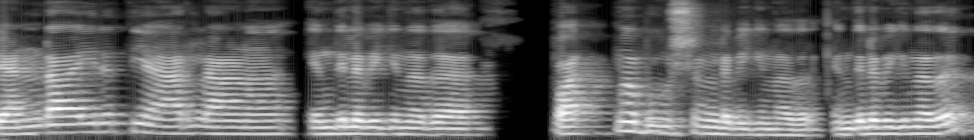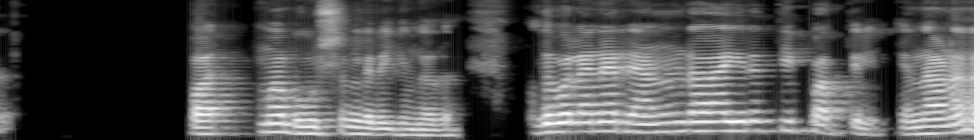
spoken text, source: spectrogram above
രണ്ടായിരത്തി ആറിലാണ് എന്ത് ലഭിക്കുന്നത്? പത്മഭൂഷൺ ലഭിക്കുന്നത്. എന്ത് ലഭിക്കുന്നത്? പത്മഭൂഷൺ ലഭിക്കുന്നത് അതുപോലെ തന്നെ രണ്ടായിരത്തി പത്തിൽ എന്നാണ്?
